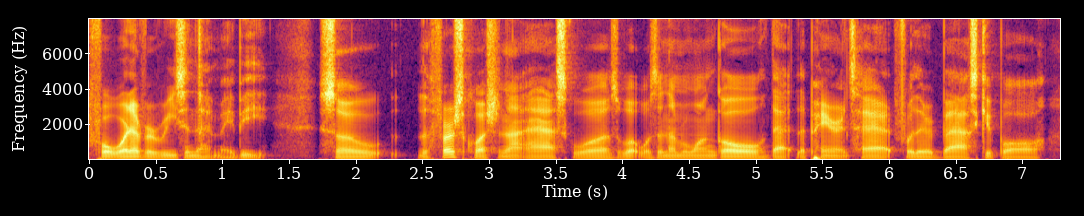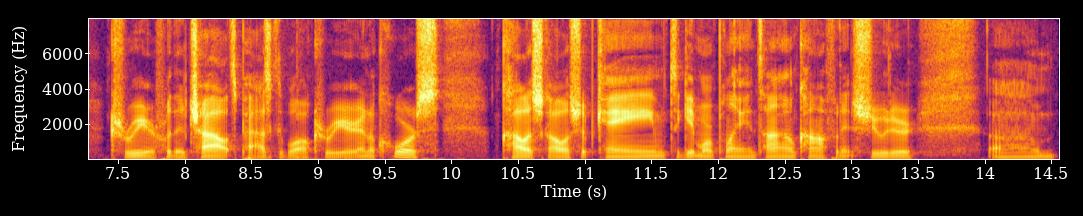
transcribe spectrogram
for whatever reason that may be? So, the first question I asked was what was the number one goal that the parents had for their basketball career, for their child's basketball career? And of course, college scholarship came to get more playing time, confident shooter, um,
